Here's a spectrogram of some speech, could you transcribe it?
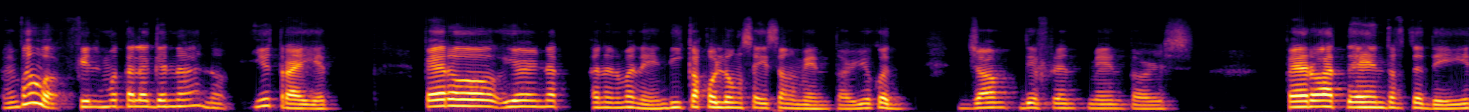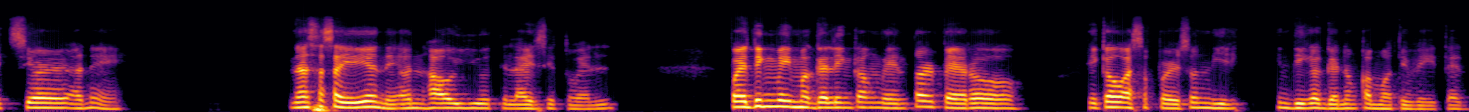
halimbawa, feel mo talaga na, no, you try it. Pero you're not, ano naman eh, hindi ka kulong sa isang mentor. You could jump different mentors. Pero at the end of the day, it's your ano eh. Nasa sa'yo yan eh on how you utilize it well. Pwedeng may magaling kang mentor pero ikaw as a person hindi, hindi ka ganun ka-motivated.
